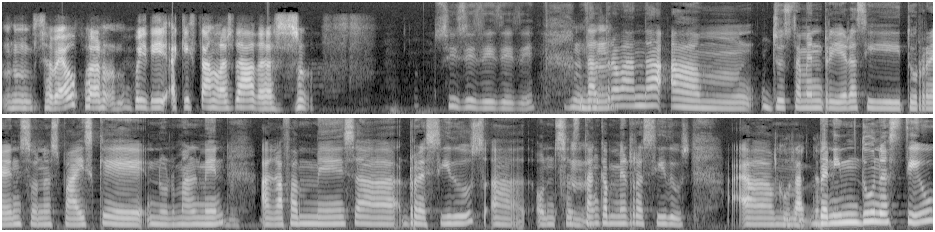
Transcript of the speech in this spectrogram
Mm, Sabeu? Per, vull dir, aquí estan les dades. Sí, sí, sí, sí. sí. Mhm. D'altra banda, um, justament rieres i torrents són espais que normalment agafen més uh, residus, uh, on s'estanquen més residus. Um, Correcte. venim d'un estiu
